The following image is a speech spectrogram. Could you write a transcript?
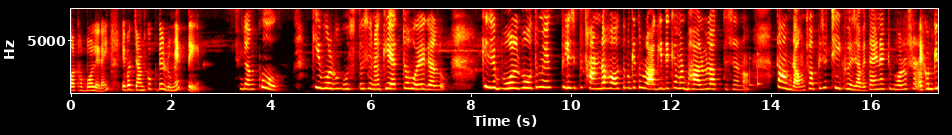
কথা বলে নাই। এবার জাংকুকদের রুমে তে। জাংকুক, কি বলব বুঝতেছি না, কি একটা হয়ে গেল। কি যে বলব, তুমি প্লিজ একটু ঠান্ডা হও, তোমাকে তো রাগি দেখে আমার ভালো লাগতেছে না। কাম ডাউন সব কিছু ঠিক হয়ে যাবে, তাই না? একটু ভরসা। এখন কি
